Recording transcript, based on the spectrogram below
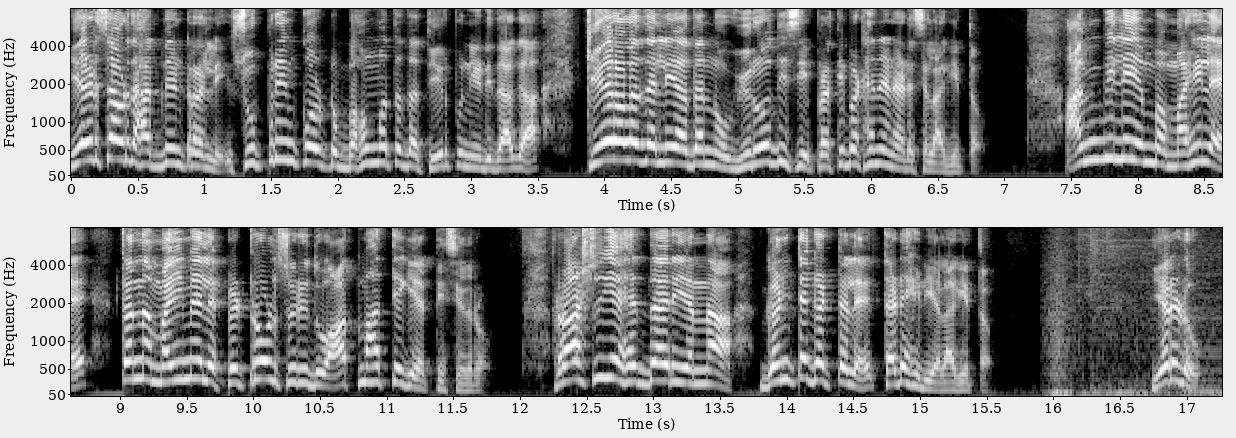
ಎರಡು ಸಾವಿರದ ಹದಿನೆಂಟರಲ್ಲಿ ಸುಪ್ರೀಂ ಕೋರ್ಟ್ ಬಹುಮತದ ತೀರ್ಪು ನೀಡಿದಾಗ ಕೇರಳದಲ್ಲಿ ಅದನ್ನು ವಿರೋಧಿಸಿ ಪ್ರತಿಭಟನೆ ನಡೆಸಲಾಗಿತ್ತು. ಅಂಬಿಲಿ ಎಂಬ ಮಹಿಳೆ ತನ್ನ ಮೈ ಮೇಲೆ ಪೆಟ್ರೋಲ್ ಸುರಿದು ಆತ್ಮಹತ್ಯೆಗೆ ಯತ್ನಿಸಿದರು. ರಾಷ್ಟ್ರೀಯ ಹೆದ್ದಾರಿಯನ್ನ ಗಂಟೆಗಟ್ಟಲೆ ತಡೆ ಹಿಡಿಯಲಾಗಿತ್ತು ಎರಡು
